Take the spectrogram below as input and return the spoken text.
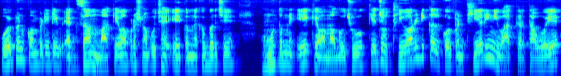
કોઈપણ કોમ્પિટિટિવ એક્ઝામમાં કેવા પ્રશ્નો પૂછાય એ તમને ખબર છે? હું તમને એ કહેવા માગું છું કે જો થિયોરિટિકલ કોઈ પણ થિયરીની વાત કરતા હોઈએ,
